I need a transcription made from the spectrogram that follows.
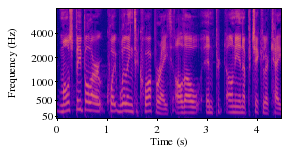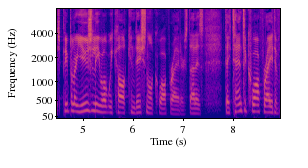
most people are quite willing to cooperate, although in, only in a particular case. People are usually what we call conditional cooperators. That is, they tend to cooperate if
